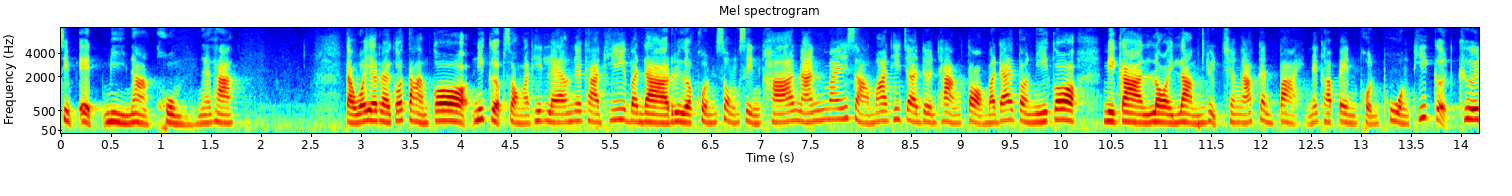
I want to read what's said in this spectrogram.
31 มีนาคมนะคะแต่ว่าอย่างไรก็ตามก็นี่เกือบ 2 อาทิตย์แล้วนะคะที่บรรดาเรือขนส่งสินค้านั้นไม่สามารถที่จะเดินทางต่อมาได้ตอนนี้ก็มีการลอยลำหยุดชะงักกันไปนะคะเป็นผลพวงที่เกิดขึ้น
